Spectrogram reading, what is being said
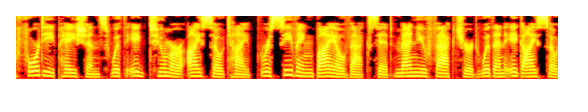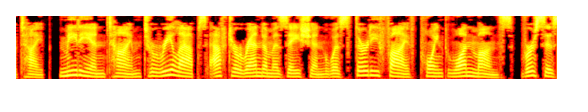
40 patients with IG tumor isotype receiving Biovaxid manufactured with an IG isotype, median time to relapse after randomization was 35.1 months, versus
